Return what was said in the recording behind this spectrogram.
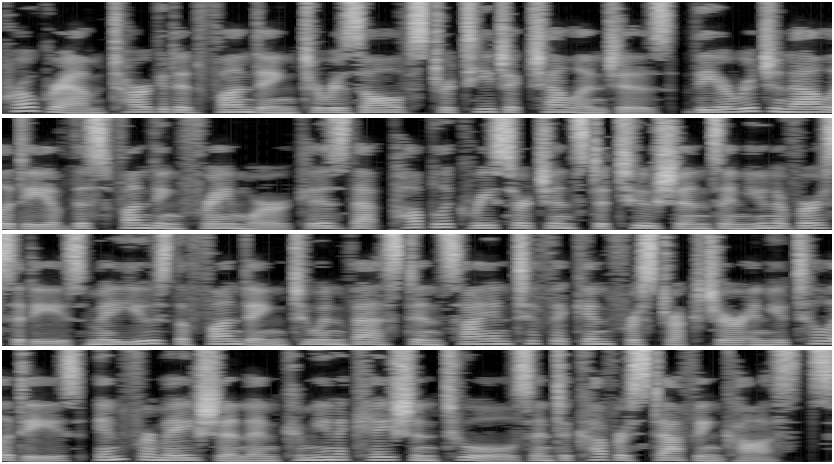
Program targeted funding to resolve strategic challenges. The originality of this funding framework is that public research institutions and universities may use the funding to invest in scientific infrastructure and utilities, information and communication tools and to cover staffing costs.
